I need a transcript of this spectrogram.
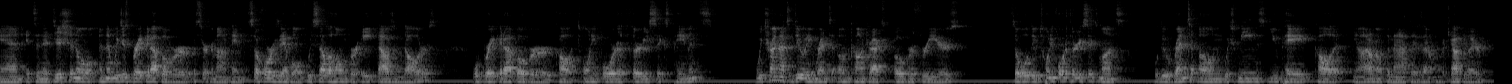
and it's an additional and then we just break it up over a certain amount of payments so for example if we sell a home for $8000 we'll break it up over call it 24 to 36 payments we try not to do any rent to own contracts over three years so we'll do 24 to 36 months We'll do rent to own, which means you pay, call it, you know, I don't know what the math is. I don't have a calculator.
